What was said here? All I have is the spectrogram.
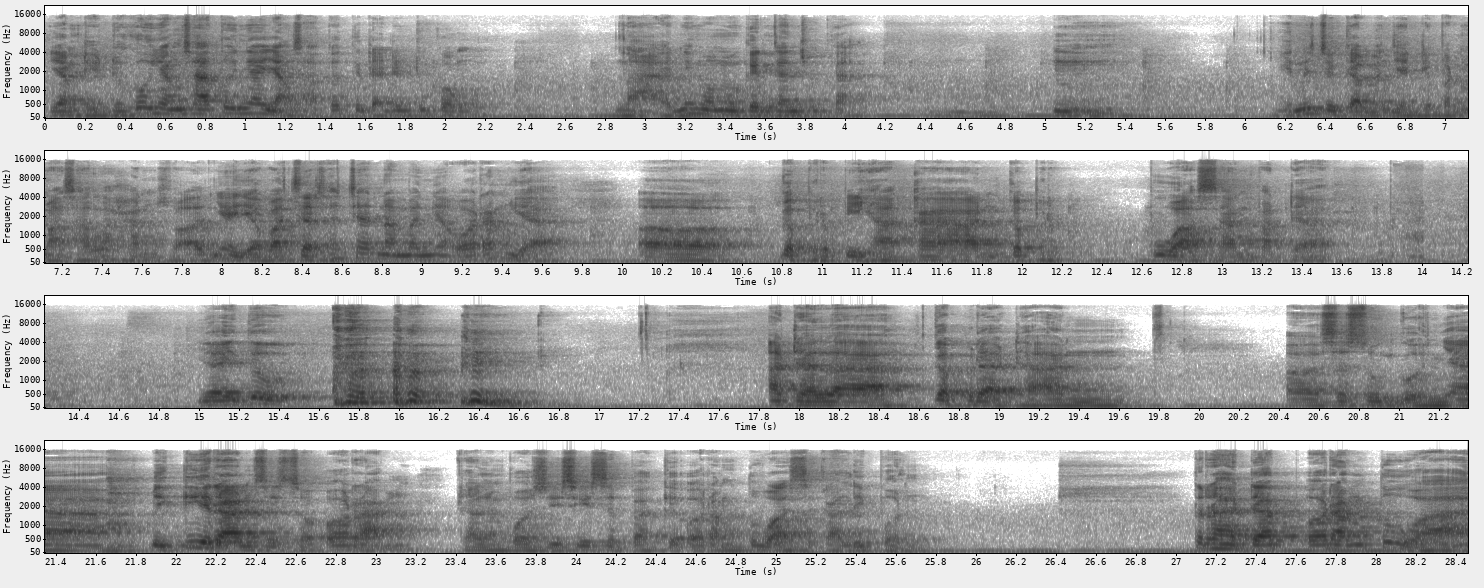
yang didukung yang satunya yang satu tidak didukung. Nah ini memungkinkan juga. Hmm. Ini juga menjadi permasalahan. Soalnya ya wajar saja namanya orang ya eh, keberpihakan, keberpuasan pada yaitu adalah keberadaan eh, sesungguhnya pikiran seseorang dalam posisi sebagai orang tua sekalipun. Terhadap orang tua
